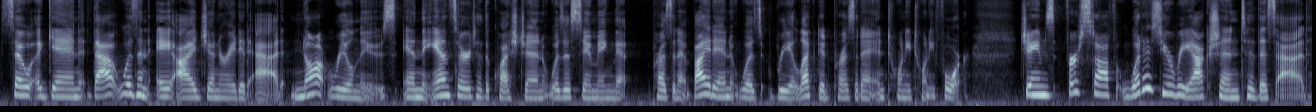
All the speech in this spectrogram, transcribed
So, again, that was an AI generated ad, not real news. And the answer to the question was assuming that President Biden was reelected president in 2024. James, first off, what is your reaction to this ad?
